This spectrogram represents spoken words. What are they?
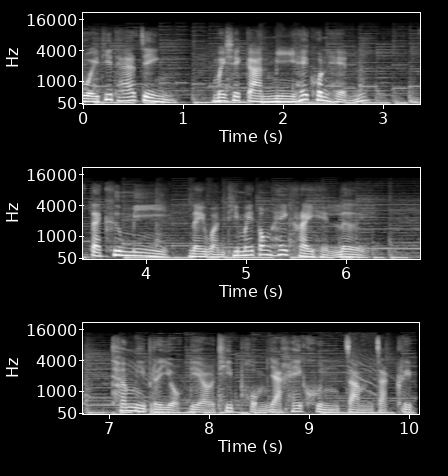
รวยที่แท้จริง ไม่ใช่การมีให้คนเห็น แต่คือมีในวันที่ไม่ต้องให้ใครเห็นเลย ถ้ามีประโยคเดียวที่ผมอยากให้คุณจำจากคลิป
